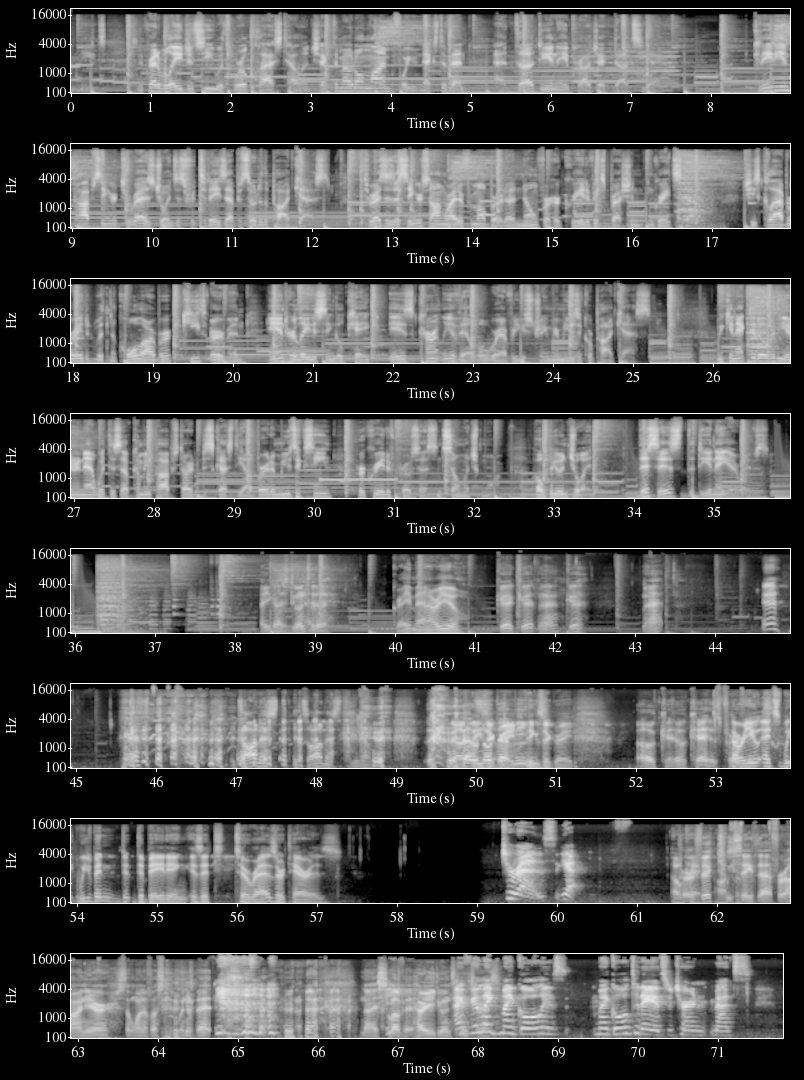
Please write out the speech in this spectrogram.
an incredible agency with world-class talent. Check them out online before your next event at thednaproject.ca. Canadian pop singer Terez joins us for today's episode of the podcast. Terez is a singer songwriter from Alberta known for her creative expression and great style. She's collaborated with Nicole Arbour, Keith Urban, and her latest single, Cake, is currently available wherever you stream your music or podcasts. We connected over the internet with this upcoming pop star to discuss the Alberta music scene, her creative process, and so much more. Hope you enjoy it. This is the DNA Airwaves. How you guys doing today? Great, man. How are you? Good, good, man. Good. Matt? Yeah. It's honest. It's honest, you know? No, things know are great. Things are great. Okay, okay. That's perfect. How are you? It's we, we've been d- debating. Is it Terez or Terez? Terez, yeah. Okay, Perfect. We awesome. saved that for on air, so one of us could win a bet. nice, love it. How are you doing today? I feel Terez? like my goal is my goal today is to turn Matt's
